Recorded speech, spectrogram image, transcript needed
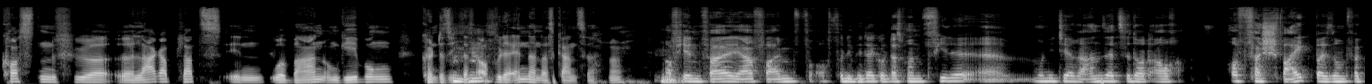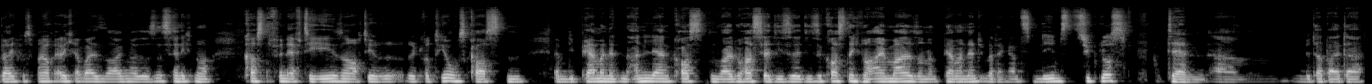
Kosten für äh, Lagerplatz in urbanen Umgebungen, könnte sich mhm. das auch wieder ändern, das Ganze. Ne? Auf jeden Fall, ja, vor allem auch von dem Hintergrund, dass man viele äh, monetäre Ansätze dort auch oft verschweigt bei so einem Vergleich, muss man auch ehrlicherweise sagen. Also es ist ja nicht nur Kosten für den FTE, sondern auch die Rekrutierungskosten, ähm, die permanenten Anlernkosten, weil du hast ja diese, diese Kosten nicht nur einmal, sondern permanent über deinen ganzen Lebenszyklus. Denn ähm, Mitarbeiter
